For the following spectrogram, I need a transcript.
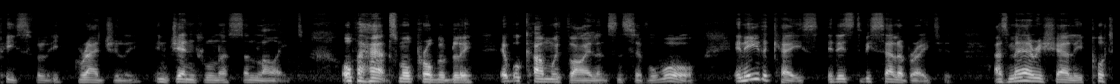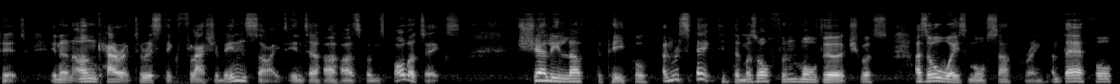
peacefully, gradually, in gentleness and light. Or perhaps more probably, it will come with violence and civil war. In either case, it is to be celebrated. As Mary Shelley put it in an uncharacteristic flash of insight into her husband's politics, Shelley loved the people and respected them as often more virtuous, as always more suffering, and therefore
